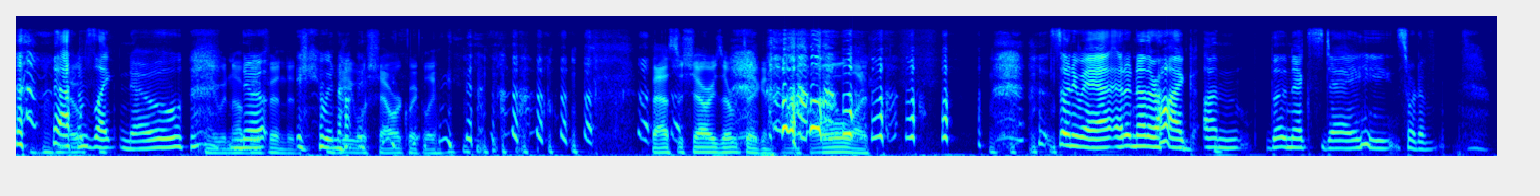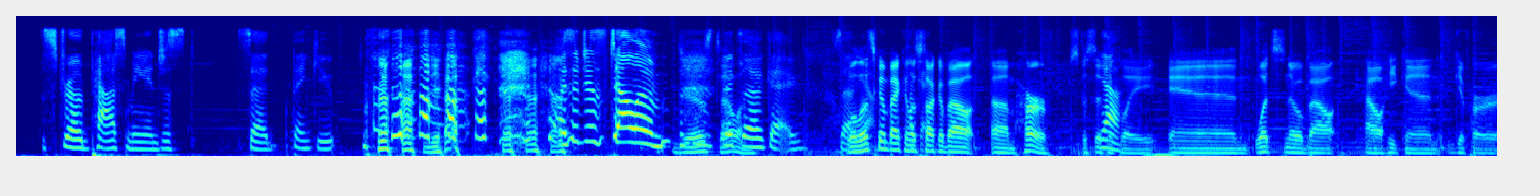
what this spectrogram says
Adam's like, No. He would not No, be offended. he would not He will shower quickly. Fastest shower he's ever taken whole life. so anyway, at another hike on the next day, he sort of strode past me and just said, "Thank you." I said, "Just tell him. just tell it's him. okay." So, Well, let's yeah. come back and let's Okay. talk about um, her specifically and what's to know about how he can give her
